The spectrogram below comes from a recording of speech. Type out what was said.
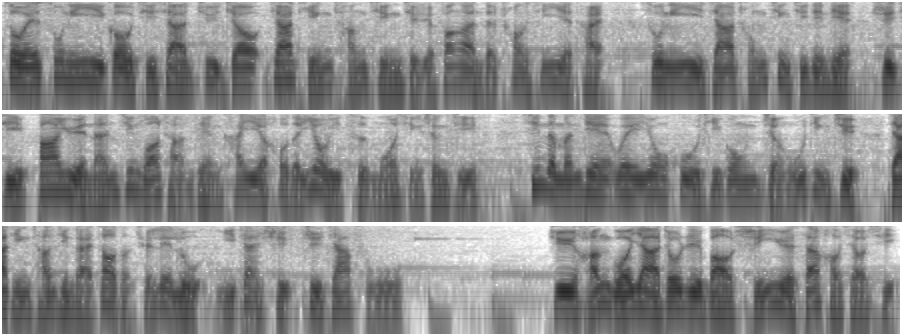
作为苏宁易购旗下聚焦家庭场景解决方案的创新业态，苏宁易家重庆旗舰店是继八月南京广场店开业后的又一次模型升级。新的门店为用户提供整屋定制、家庭场景改造等全链路一站式智家服务。据韩国亚洲日报十一月三号消息，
